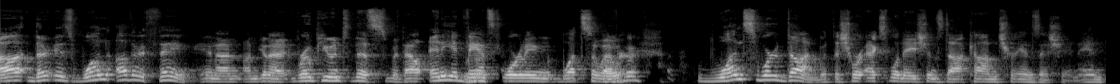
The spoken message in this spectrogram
Uh, there is one other thing, and I'm I'm gonna rope you into this without any advanced uh-huh. warning whatsoever. Okay. Once we're done with the shortexplanations.com transition, and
